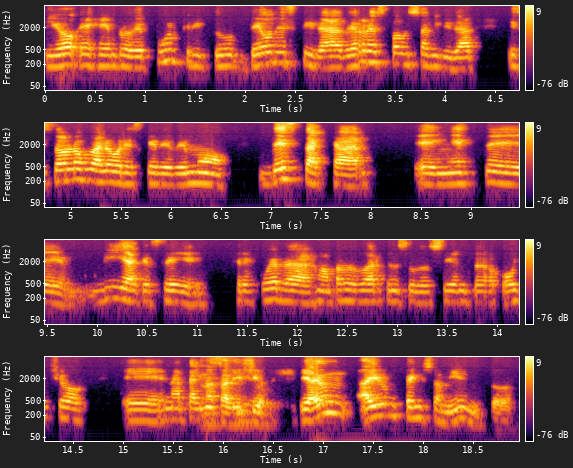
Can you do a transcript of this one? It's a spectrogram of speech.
dio ejemplo de pulcritud, de honestidad, de responsabilidad, y son los valores que debemos destacar en este día que se recuerda a Juan Pablo Duarte en su 208 eh, natalicio. Y hay un, hay un pensamiento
